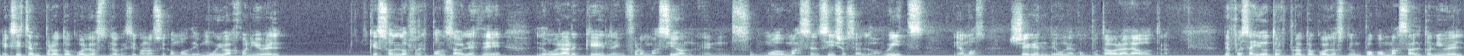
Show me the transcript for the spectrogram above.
Existen protocolos, lo que se conoce como de muy bajo nivel, que son los responsables de lograr que la información en su modo más sencillo, o sea, los bits, digamos, lleguen de una computadora a la otra. Después hay otros protocolos de un poco más alto nivel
